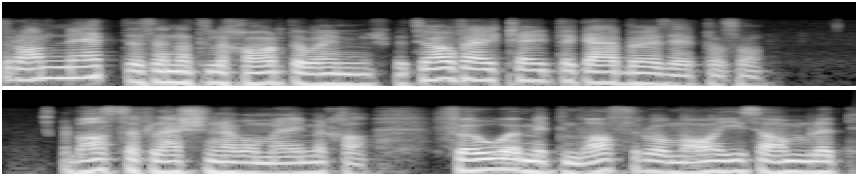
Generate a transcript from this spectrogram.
dran hat, es sind natürlich Karten, die ihm Spezialfähigkeiten geben, es hat also Wasserflaschen, die man immer kann füllen mit dem Wasser, das man einsammelt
